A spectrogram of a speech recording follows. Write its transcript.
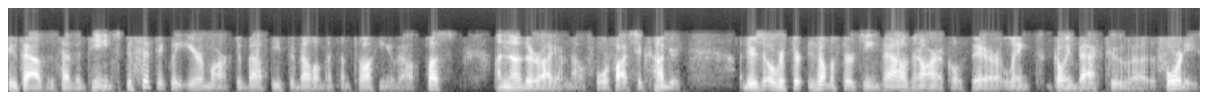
2017, specifically earmarked about these developments I'm talking about, plus another, I don't know, four, five, six hundred there's over thir- there's almost 13,000 articles there linked going back to uh, the 40s.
